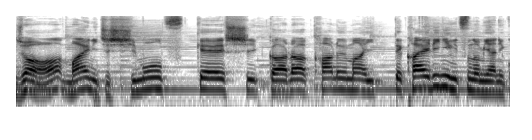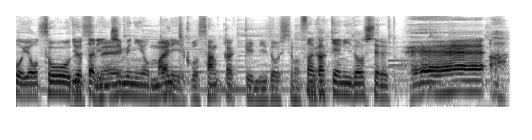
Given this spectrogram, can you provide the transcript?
じゃあ毎日下野市から鹿沼行って帰りに宇都宮にこう寄,、ね、寄ったりジムに寄ったり。毎日こう三角形に移動してます、ね、三角形に移動してるへえ。あ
